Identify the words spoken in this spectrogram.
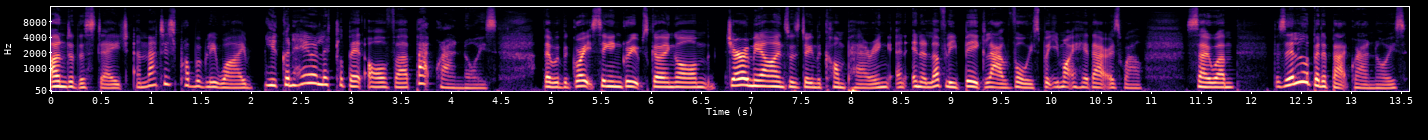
under the stage, and that is probably why you can hear a little bit of uh, background noise. There were the great singing groups going on. Jeremy Irons was doing the comparing and in a lovely, big, loud voice, but you might hear that as well. So um, there's a little bit of background noise,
